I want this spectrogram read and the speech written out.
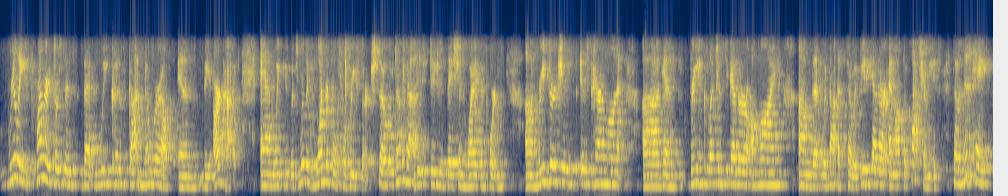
really primary sources that we could have gotten nowhere else in the archive. And we, it was really wonderful for research. So we're talking about dig- digitization, why it's important. Um, research is, is paramount. Uh, again, bringing collections together online um, that would not necessarily be together, and also classroom use. So in this case,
